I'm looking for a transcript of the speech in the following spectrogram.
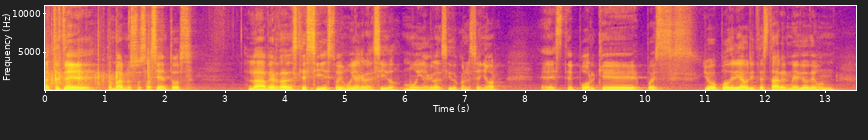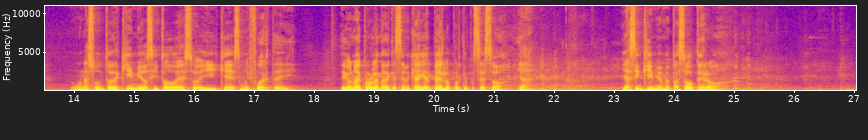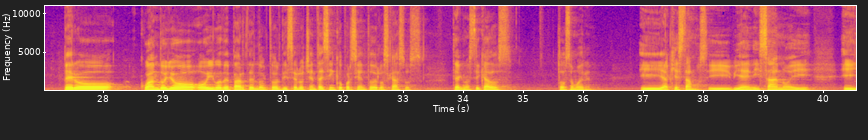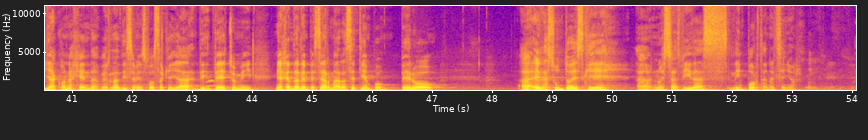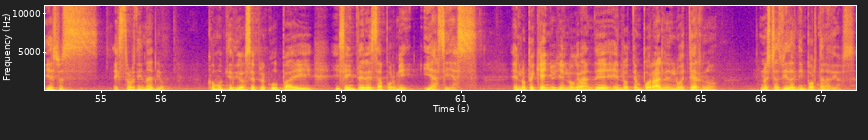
Antes de tomar nuestros asientos, la verdad es que sí estoy muy agradecido, muy agradecido con el Señor, este, porque pues yo podría ahorita estar en medio de un, un asunto de quimios y todo eso y que es muy fuerte y digo, no hay problema de que se me caiga el pelo porque pues eso ya, ya sin quimio me pasó, pero, pero cuando yo oigo de parte del doctor, dice el 85% de los casos diagnosticados, todos se mueren. Y aquí estamos, y bien, y sano, y, ya con agenda, ¿verdad? Dice mi esposa que ya, de, hecho mi, agenda la empecé a armar hace tiempo, pero ah, el asunto es que ah, nuestras vidas le importan al Señor. Y eso es extraordinario. ¿Cómo que Dios se preocupa y, se interesa por mí? Y así es. En lo pequeño y en lo grande, en lo temporal, en lo eterno, nuestras vidas le importan a Dios.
